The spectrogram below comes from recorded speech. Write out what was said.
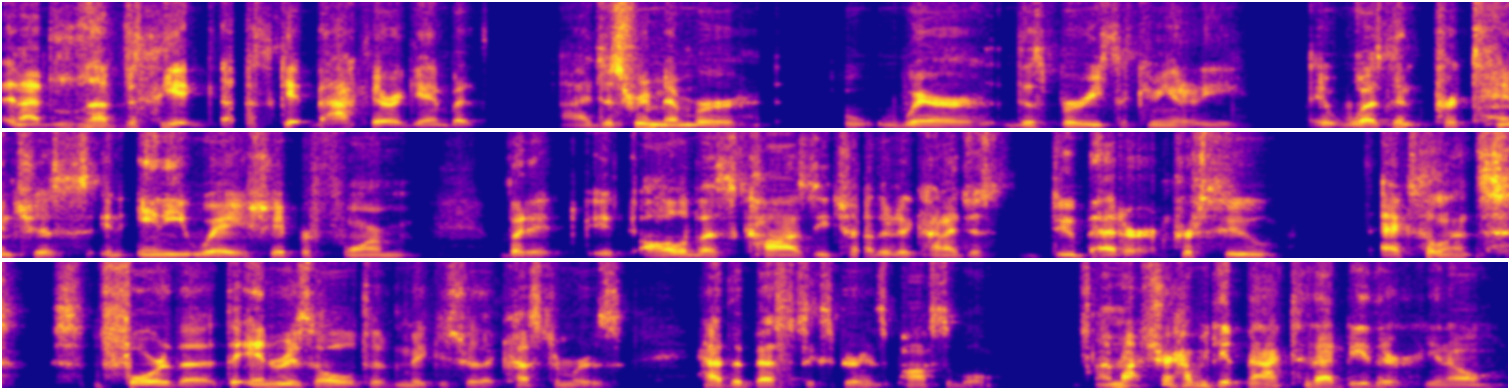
and I'd love to see it, us get back there again, but I just remember where this barista community it wasn't pretentious in any way, shape, or form, but it it all of us caused each other to kind of just do better, pursue excellence for the the end result of making sure that customers had the best experience possible. I'm not sure how we get back to that either. You know,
